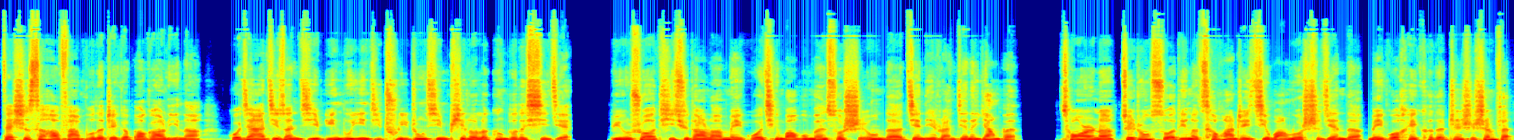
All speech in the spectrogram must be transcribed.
在十四号发布的这个报告里呢，国家计算机病毒应急处理中心披露了更多的细节，比如说提取到了美国情报部门所使用的间谍软件的样本，从而呢，最终锁定了策划这起网络事件的美国黑客的真实身份。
